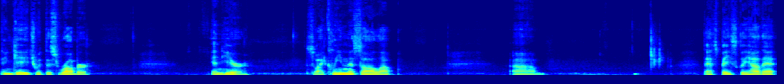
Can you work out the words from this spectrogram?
engage with this rubber in here. So I clean this all up. Um, that's basically how that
